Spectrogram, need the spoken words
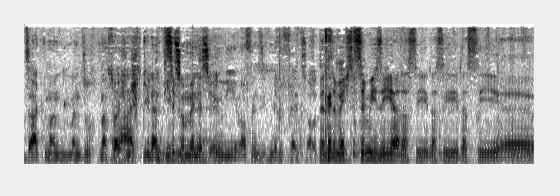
sagt, man, man sucht nach solchen Ja, ich Spielern, bin die ziemlich- zumindest irgendwie im offensiven Mittelfeld zu Hause Ich bin sind. Könnt ihr ziemlich, ziemlich sicher, dass sie, dass sie, dass sie äh,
